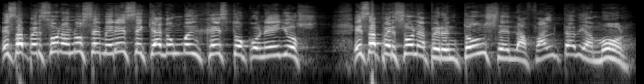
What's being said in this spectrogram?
Esa persona no se merece que haga un buen gesto con ellos. Esa persona, pero entonces la falta de amor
